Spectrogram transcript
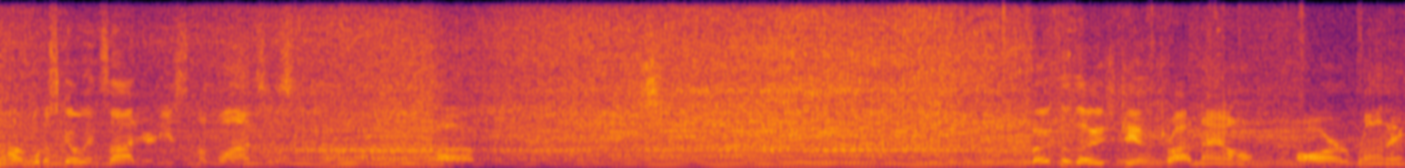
Uh, we'll just go inside here and some appliances. Uh, both of those gens right now are running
